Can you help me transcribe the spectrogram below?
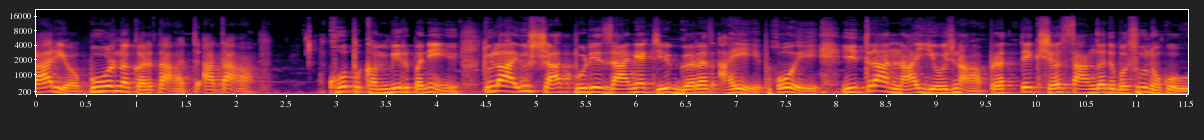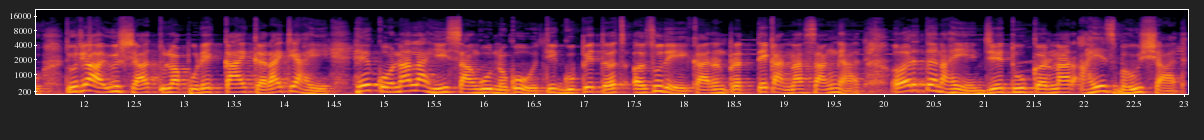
कार्य पूर्ण करतात. आता खूप खंबीरपणे तुला आयुष्यात पुढे जाण्याची गरज आहे. होय इतरांना योजना प्रत्यक्ष सांगत बसू नको. तुझ्या आयुष्यात तुला पुढे काय करायचे आहे हे कोणालाही सांगू नको. ती गुपेतच असू दे कारण प्रत्येकांना सांगण्यात अर्थ नाही जे तू करणार आहेस भविष्यात.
